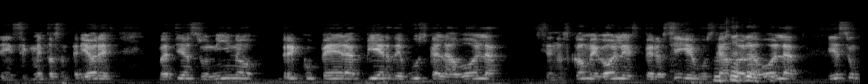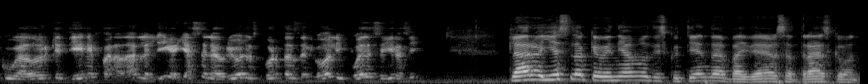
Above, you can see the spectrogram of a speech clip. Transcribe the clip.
en segmentos anteriores. Matías Unino recupera, pierde, busca la bola, se nos come goles, pero sigue buscando la bola. Y es un jugador que tiene para dar la liga. Ya se le abrió las puertas del gol y puede seguir así. Claro, y es lo que veníamos discutiendo videos atrás, como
